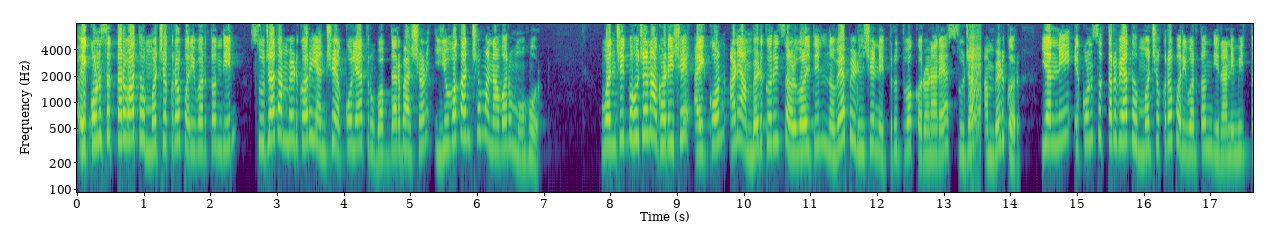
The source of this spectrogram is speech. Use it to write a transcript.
एकोणसत्तरवा धम्मचक्र परिवर्तन दिन. सुजात आंबेडकर यांचे अकोल्यात रुबाबदार भाषण. युवकांच्या मनावर मोहोर. वंचित बहुजन आघाडीचे आयकॉन आणि आंबेडकरी चळवळीतील नव्या पिढीचे नेतृत्व करणाऱ्या सुजात आंबेडकर यांनी एकोणसत्तरव्या धम्मचक्र परिवर्तन दिनानिमित्त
